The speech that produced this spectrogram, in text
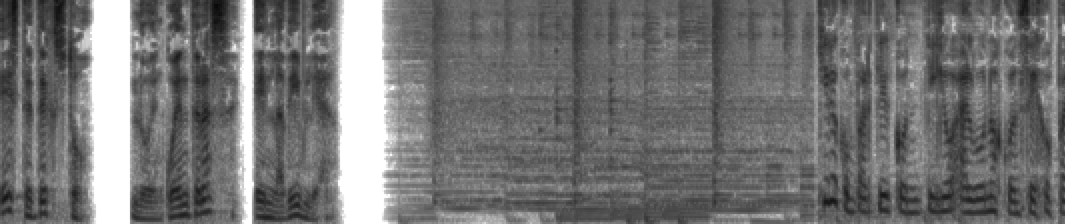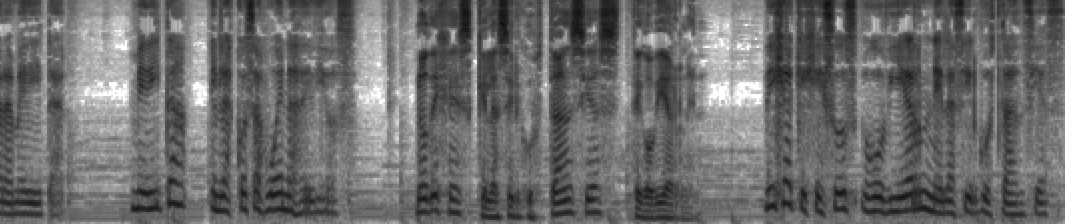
Este texto lo encuentras en la Biblia. Quiero compartir contigo algunos consejos para meditar. Medita en las cosas buenas de Dios. No dejes que las circunstancias te gobiernen. Deja que Jesús gobierne las circunstancias.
